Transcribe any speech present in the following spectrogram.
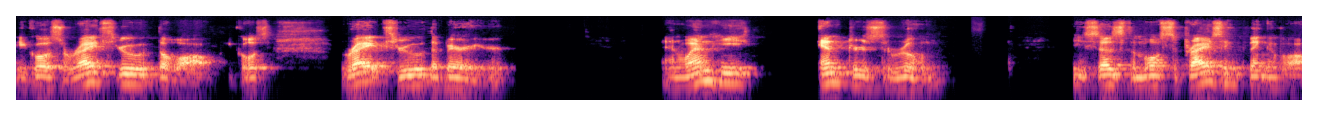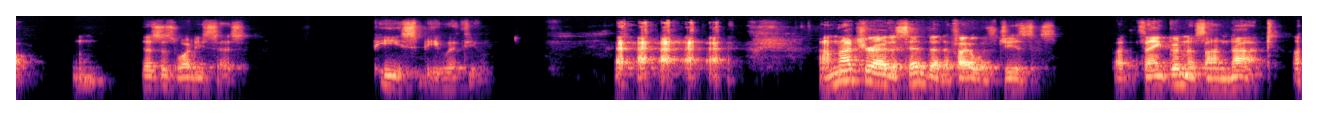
he goes right through the wall. He goes right through the barrier. And when he enters the room, he says the most surprising thing of all. Hmm? This is what he says Peace be with you. I'm not sure I'd have said that if I was Jesus, but thank goodness I'm not.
